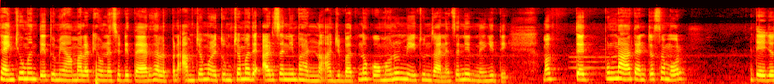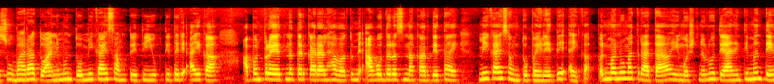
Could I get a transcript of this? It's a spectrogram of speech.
थँक्यू म्हणते. तुम्ही आम्हाला ठेवण्यासाठी तयार झालात पण आमच्यामुळे तुमच्यामध्ये अडचणी भांडणं अजिबात नको म्हणून मी इथून जाण्याचा निर्णय घेते. मग ते पुन्हा त्यांच्यासमोर तेजस उभा राहतो आणि म्हणतो मी काय सांगतोय ती युक्ती तरी ऐका. आपण प्रयत्न तर करायला हवा. तुम्ही अगोदरच नकार देताय. मी काय सांगतो पहिले ते ऐका. पण मनू मात्र आता इमोशनल होते आणि ती म्हणते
